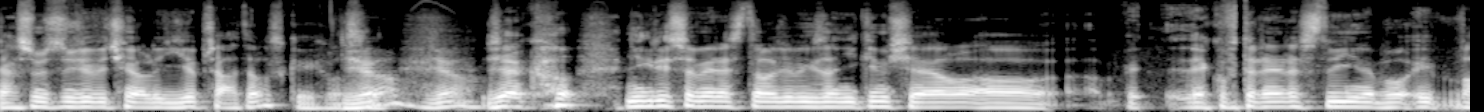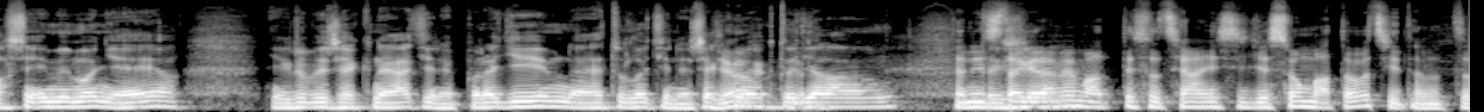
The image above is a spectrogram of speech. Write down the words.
Já si myslím, že většina lidí je přátelských. Vlastně. Jo, jo. Že jako nikdy se mi nestalo, že bych za nikým šel a, jako v trenérství nebo i, vlastně i mimo něj a někdo by řekl, ne, já ti neporadím, ne, tohle ti neřeknu, jo, jak to jo. dělám. Ten Instagram Takže... je, ty sociální sítě jsou matoucí, tam to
